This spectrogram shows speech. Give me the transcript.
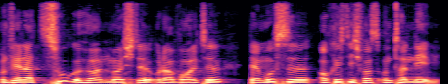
und wer dazugehören möchte oder wollte, der musste auch richtig was unternehmen.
